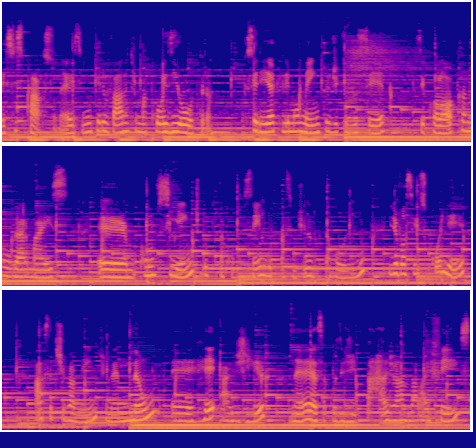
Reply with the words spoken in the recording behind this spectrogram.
esse espaço, né? esse intervalo entre uma coisa e outra, que seria aquele momento de que você se coloca num lugar mais é, consciente do que está acontecendo, do que está sentindo, do que está rolando, e de você escolher assertivamente, né? não é, reagir, né? essa coisa de pá, já vai lá e fez,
